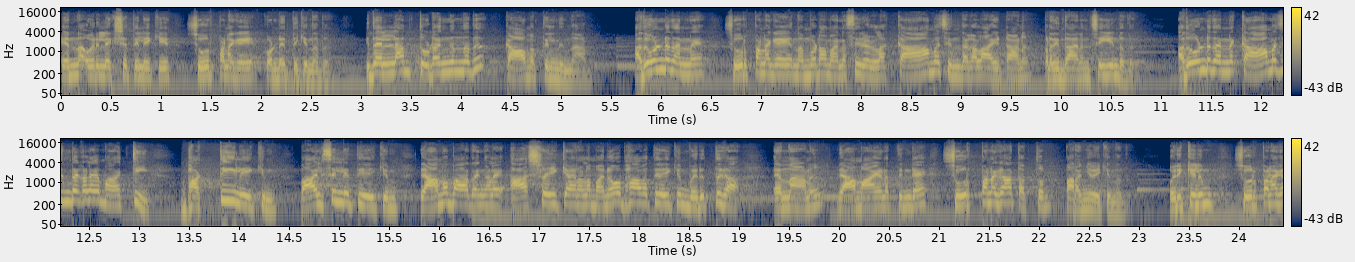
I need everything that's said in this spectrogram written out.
എന്ന ഒരു ലക്ഷ്യത്തിലേക്ക് ശൂർപ്പണകയെ കൊണ്ടെത്തിക്കുന്നത്. ഇതെല്ലാം തുടങ്ങുന്നത് കാമത്തിൽ നിന്നാണ്. അതുകൊണ്ട് തന്നെ ശൂർപ്പണകയെ നമ്മുടെ മനസ്സിലുള്ള കാമചിന്തകളായിട്ടാണ് പ്രതിദാനം ചെയ്യേണ്ടത്. അതുകൊണ്ട് തന്നെ കാമചിന്തകളെ മാറ്റി ഭക്തിയിലേക്കും വാത്സല്യത്തിലേക്കും രാമപാദങ്ങളെ ആശ്രയിക്കാനുള്ള മനോഭാവത്തിലേക്കും വരുത്തുക എന്നാണ് രാമായണത്തിന്റെ ശൂർപ്പണക തത്വം പറഞ്ഞു വയ്ക്കുന്നത് ഒരിക്കലും ശൂർപ്പണക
